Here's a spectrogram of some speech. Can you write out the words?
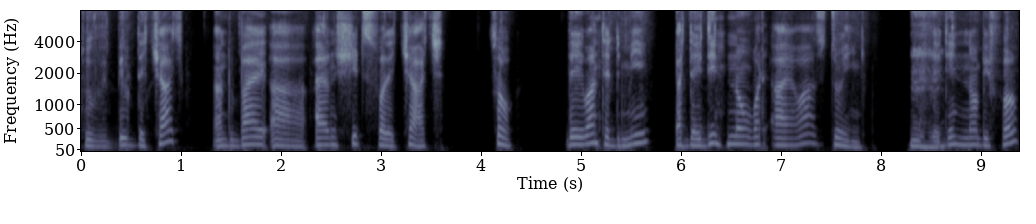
to build the church and to buy uh, iron sheets for the church. So they wanted me, but they didn't know what I was doing. They didn't know before.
